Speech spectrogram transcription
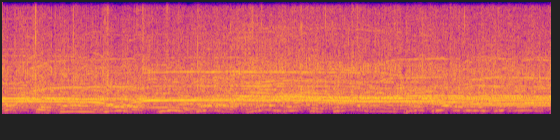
That's Deshaun Harris. Steve Harris runs up the sideline. On the sideline.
